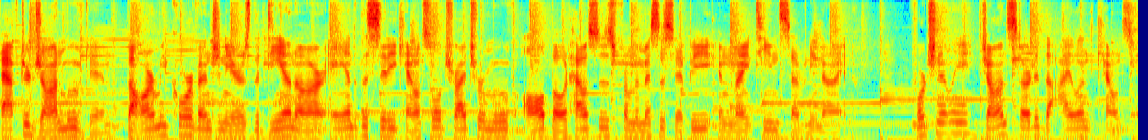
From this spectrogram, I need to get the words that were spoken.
After John moved in, the Army Corps of Engineers, the DNR, and the City Council tried to remove all boathouses from the Mississippi in 1979. Fortunately, John started the Island Council,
